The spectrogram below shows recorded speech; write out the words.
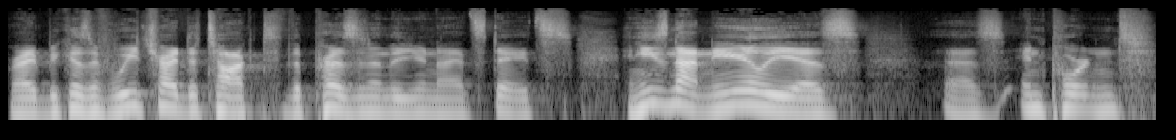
Right? Because if we tried to talk to the President of the United States, and he's not nearly as, as important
